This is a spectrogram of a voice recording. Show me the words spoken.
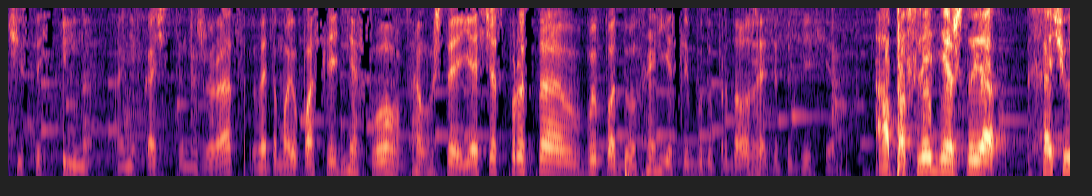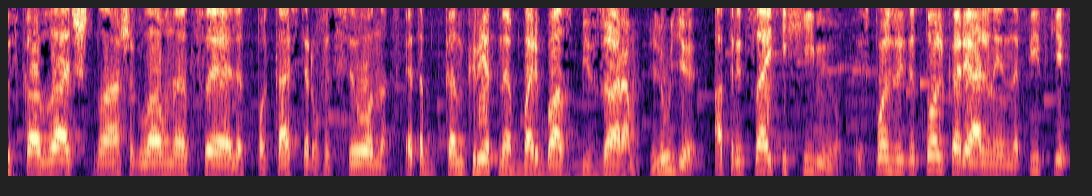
чисто стильно, а не в качестве нажираться. Это мое последнее слово, потому что я сейчас просто выпаду, если буду продолжать эту беседу. А последнее, что я хочу сказать, что наша главная цель от подкастеров из Сиона это конкретная борьба с бизаром. Люди, отрицайте химию, используйте только реальные напитки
